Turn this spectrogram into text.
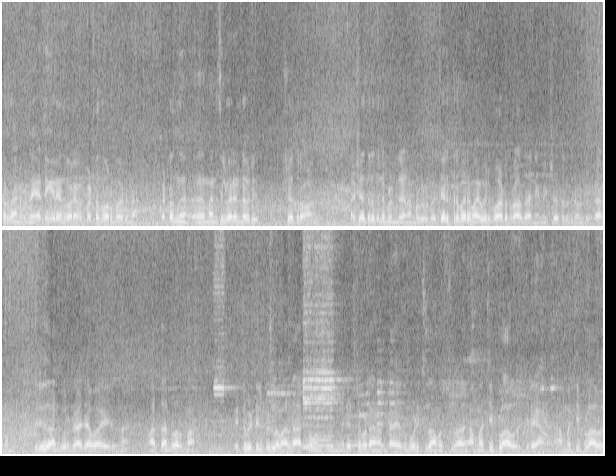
പ്രധാനപ്പെട്ട നെയ്യാറ്റിൻകര എന്ന് പറയുമ്പോൾ പെട്ടെന്ന് ഓർമ്മ വരുന്ന പെട്ടെന്ന് മനസ്സിൽ വരേണ്ട ഒരു ക്ഷേത്രമാണ്. ആ ക്ഷേത്രത്തിന്റെ ഫ്രണ്ടിലാണ് നമ്മളിവിടെ. ചരിത്രപരമായ ഒരുപാട് പ്രാധാന്യം ഈ ക്ഷേത്രത്തിനുണ്ട്. കാരണം തിരുവിതാംകൂർ രാജാവായിരുന്ന മാർത്താണ്ഡവർമ്മ എട്ടുവീട്ടിൽ പിള്ളമാരുടെ ആക്രമണത്തിൽ നിന്ന് രക്ഷപ്പെടാനുണ്ടായതും ഒളിച്ചു താമസിച്ചതുമായ അമ്മച്ചി പ്ലാവ് ഇവിടെയാണ്. അമ്മച്ചി പ്ലാവ്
